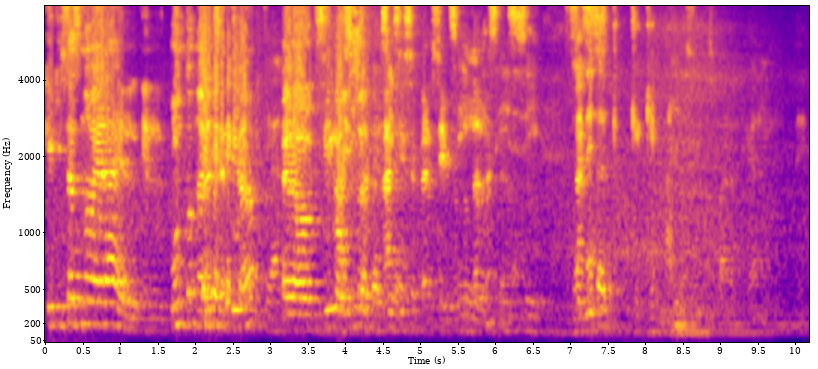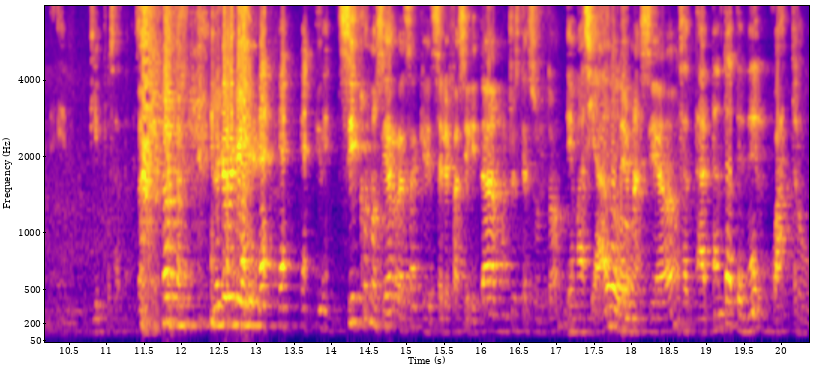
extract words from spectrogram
Que quizás no era el, el punto, no era el sentido, Claro. pero sí lo Así hizo, se percibe. así se percibe Sí, totalmente. sí, sí, sí. La neta, qué, qué malos somos para llegar en, en tiempos atrás. Yo creo que sí conocía a Raza que se le facilitaba mucho este asunto, Demasiado. demasiado. O sea, tanto a tener cuatro.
